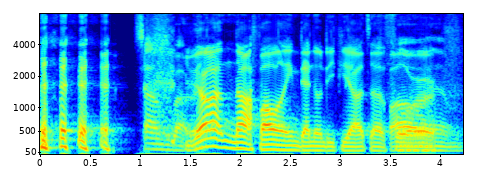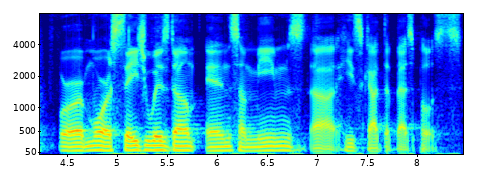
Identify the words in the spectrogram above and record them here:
Sounds about right. You're not following Daniel DiPiazza Follow for him. for more sage wisdom and some memes. Uh, he's got the best posts.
